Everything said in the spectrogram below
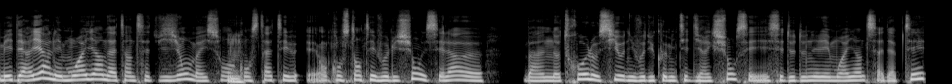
Mais derrière, les moyens d'atteindre cette vision, bah, ils sont en, Mm. constante, é- en constante évolution. Et c'est là bah, notre rôle aussi au niveau du comité de direction, c'est de donner les moyens de s'adapter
